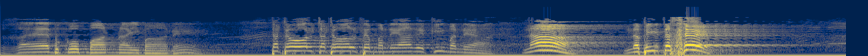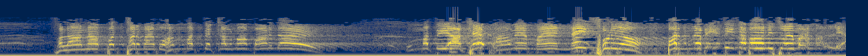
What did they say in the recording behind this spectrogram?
غیب کو ماننا ایمان ہے۔ ٹٹول ٹٹول تے منیا دے کی منیا؟ نہ نبی دسے۔ فلانا پتھر میں محمد تے کلمہ پڑ دے۔ امتی آخے بھاوے میں نہیں سنیا، پر نبی دی زبان چوئے میں لیا۔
